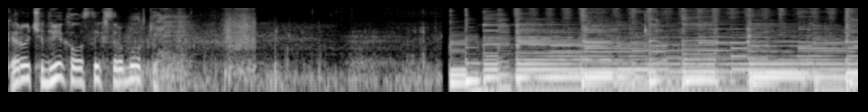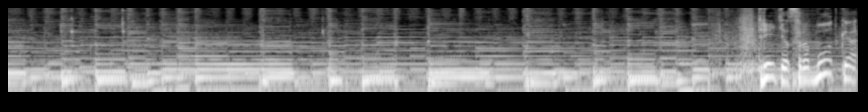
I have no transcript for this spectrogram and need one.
Короче, две холостых сработки. Третья сработка.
